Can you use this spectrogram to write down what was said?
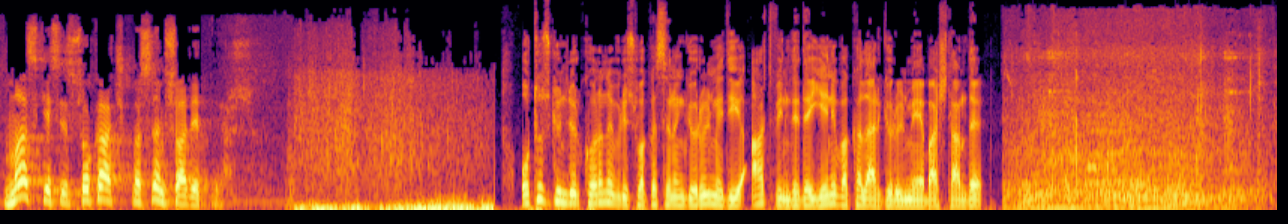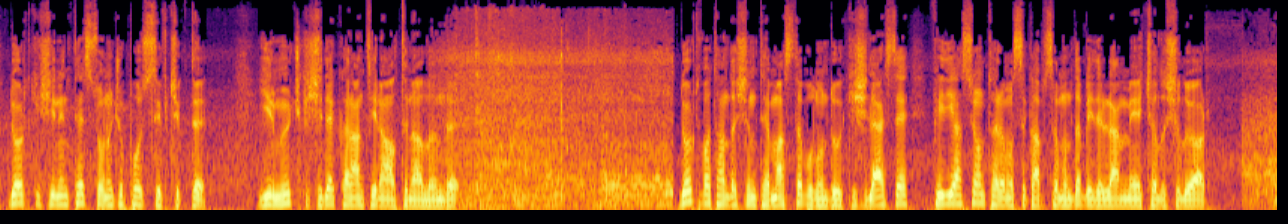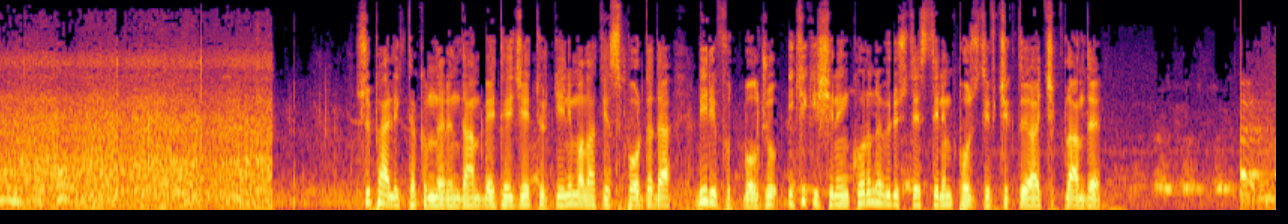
maskesiz sokağa çıkmasına müsaade etmiyoruz. 30 gündür koronavirüs vakasının görülmediği Artvin'de de yeni vakalar görülmeye başlandı. 4 kişinin test sonucu pozitif çıktı. 23 kişi de karantina altına alındı. 4 vatandaşın temasta bulunduğu kişilerse filyasyon taraması kapsamında belirlenmeye çalışılıyor. Süper Lig takımlarından BTC Türk Yeni Malatya Spor'da da biri futbolcu, iki kişinin koronavirüs testinin pozitif çıktığı açıklandı.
